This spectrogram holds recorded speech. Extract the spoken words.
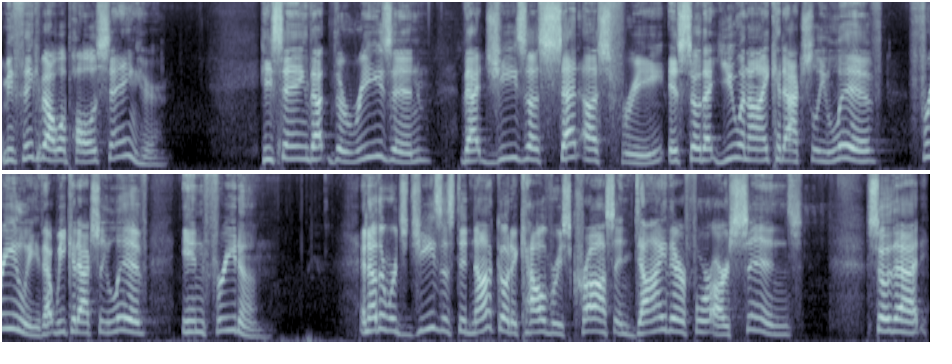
I mean, think about what Paul is saying here. He's saying that the reason that Jesus set us free is so that you and I could actually live freely, that we could actually live in freedom. In other words, Jesus did not go to Calvary's cross and die there for our sins so that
